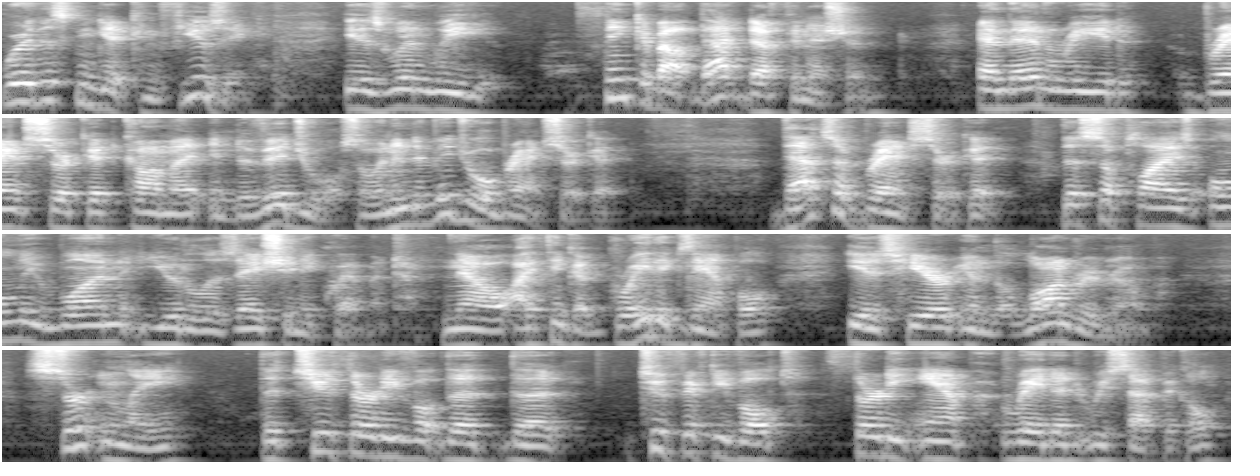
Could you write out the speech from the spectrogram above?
Where this can get confusing is when we think about that definition and then read branch circuit, comma, individual. So an individual branch circuit. That's a branch circuit that supplies only one utilization equipment. Now, I think a great example is here in the laundry room. Certainly, the 230 volt, the, the 250 volt, 30 amp rated receptacle,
